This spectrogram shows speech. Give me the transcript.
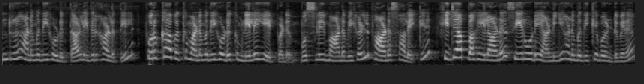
இன்று அனுமதி கொடுத்தால் எதிர்காலத்தில் புர்காவுக்கும் அனுமதி கொடுக்கும் நிலை ஏற்படும். முஸ்லிம் மாணவிகள் பாடசாலைக்கு ஹிஜாப் வகையிலான சீருடை அணிய அனுமதிக்க வேண்டும் என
